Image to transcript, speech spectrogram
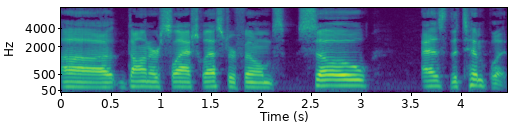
uh, Donner slash Lester films, so as the template,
